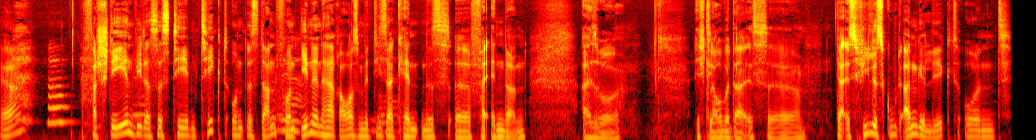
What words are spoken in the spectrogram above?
ja. Verstehen, wie das System tickt und es dann von ja. innen heraus mit dieser ja. Kenntnis äh, verändern. Also, ich glaube, da ist, äh, da ist vieles gut angelegt und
